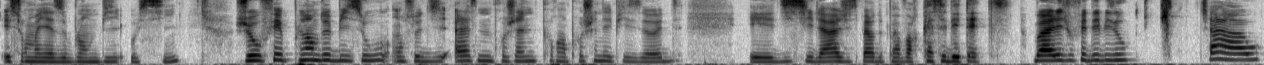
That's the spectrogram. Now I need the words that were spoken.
et sur Maya the Blonde Bee aussi. Je vous fais plein de bisous. On se dit à la semaine prochaine pour un prochain épisode. Et d'ici là, j'espère ne pas avoir cassé des têtes. Bon, allez, je vous fais des bisous. Ciao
